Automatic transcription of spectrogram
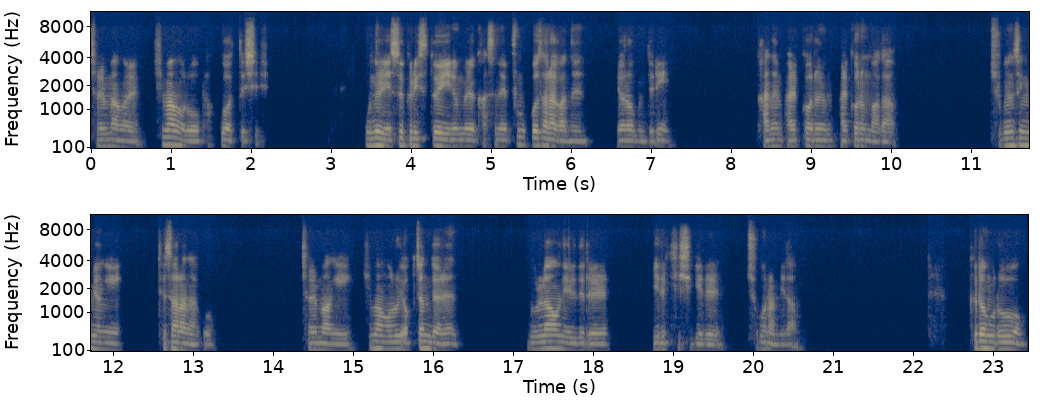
절망을 희망으로 바꾸었듯이 오늘 예수 그리스도의 이름을 가슴에 품고 살아가는 여러분들이 가는 발걸음 발걸음마다 죽은 생명이 되살아나고 절망이 희망으로 역전되는 놀라운 일들을 일으키시기를 축원합니다. 그러므로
